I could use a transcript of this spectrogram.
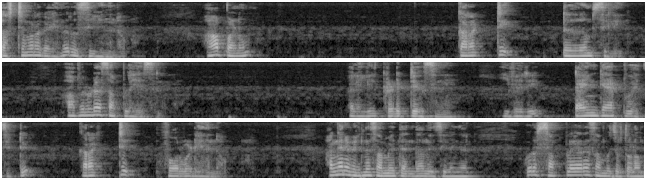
കസ്റ്റമറുടെ കയ്യിൽ നിന്ന് റിസീവ് ചെയ്യുന്നുണ്ടാവും. ആ പണം കറക്റ്റ് ടേംസിൽ അവരുടെ സപ്ലയേഴ്സിന് അല്ലെങ്കിൽ ക്രെഡിറ്റേഴ്സിന് ഇവർ ടൈം ഗ്യാപ്പ് വെച്ചിട്ട് കറക്റ്റ് ഫോർവേഡ് ചെയ്യുന്നുണ്ടാവും. അങ്ങനെ വരുന്ന സമയത്ത് എന്താണെന്ന് വെച്ച് കഴിഞ്ഞാൽ ഒരു സപ്ലയറെ സംബന്ധിച്ചിടത്തോളം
